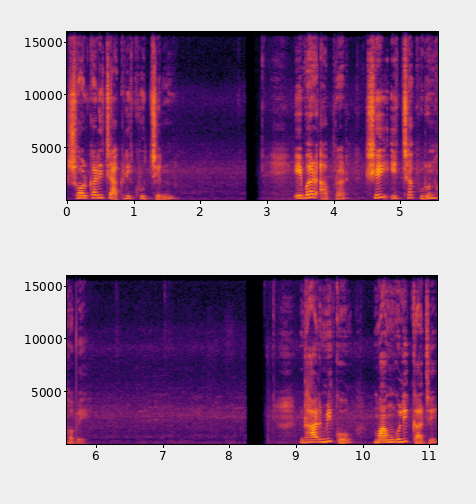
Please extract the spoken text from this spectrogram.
সরকারি চাকরি খুঁজছেন এবার আপনার সেই ইচ্ছা পূরণ হবে। ধার্মিক ও মাঙ্গলিক কাজে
